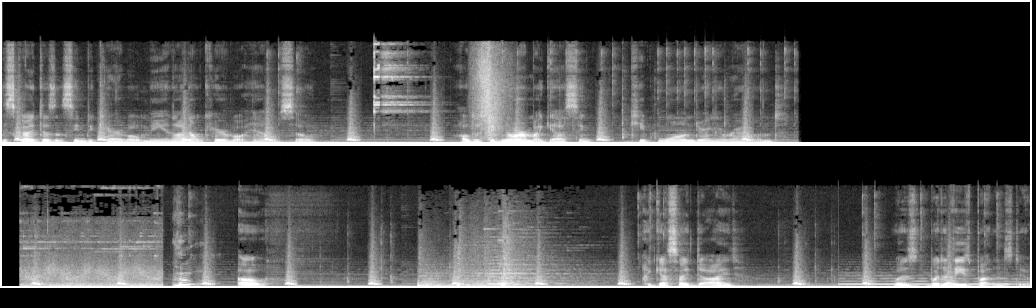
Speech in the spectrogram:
This guy doesn't seem to care about me, and I don't care about him, so... I'll just ignore him, I guess, and keep wandering around. Oh. I guess I died? What, is, what do these buttons do?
